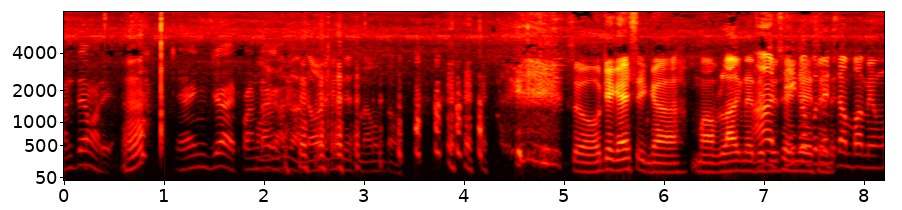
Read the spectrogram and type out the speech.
అంతే మరి? ఎంజాయ్ పండగ. సో ఓకే గైస్ ఇంకా మా వ్లాగ్ అయితే ఆ, చూసి ఎంజాయ్ బా మేము.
